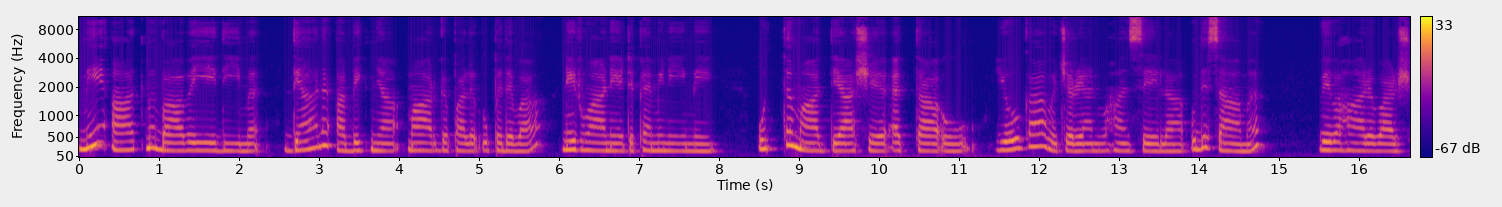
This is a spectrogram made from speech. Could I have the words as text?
මේ ආත්ම භාවයේදීම ධාන අභිඥා මාර්ගඵල උපදවා නිර්වාණයට පැමිණීමේ උත්තමාද්‍යාශය ඇත්තා වූ යෝගාවචරයන් වහන්සේලා උදෙසාම ව්‍යවහාර වර්ෂ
